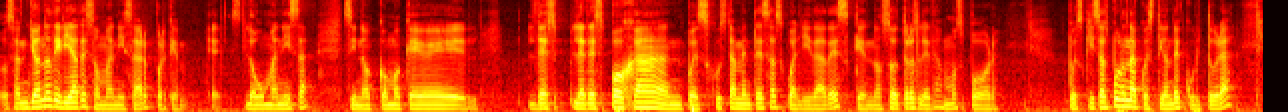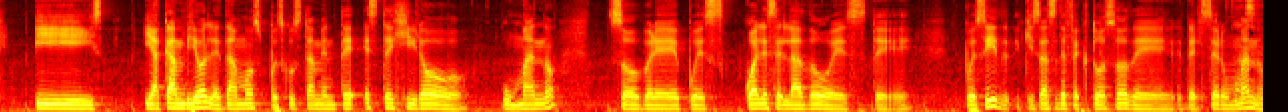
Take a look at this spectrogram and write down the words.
o sea yo no diría deshumanizar porque eh, lo humaniza, sino como que des- le despojan pues justamente esas cualidades que nosotros le damos por, pues quizás por una cuestión de cultura y, y a cambio le damos pues justamente este giro humano sobre pues cuál es el lado este pues sí quizás defectuoso de- del ser humano.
